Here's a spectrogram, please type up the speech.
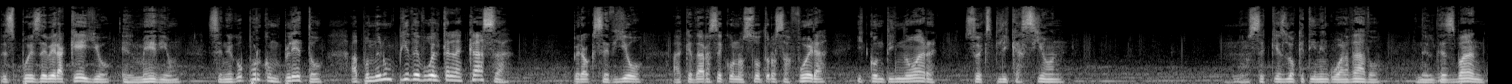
Después de ver aquello, el medium se negó por completo a poner un pie de vuelta en la casa, pero accedió a quedarse con nosotros afuera y continuar su explicación. No sé qué es lo que tienen guardado en el desván,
